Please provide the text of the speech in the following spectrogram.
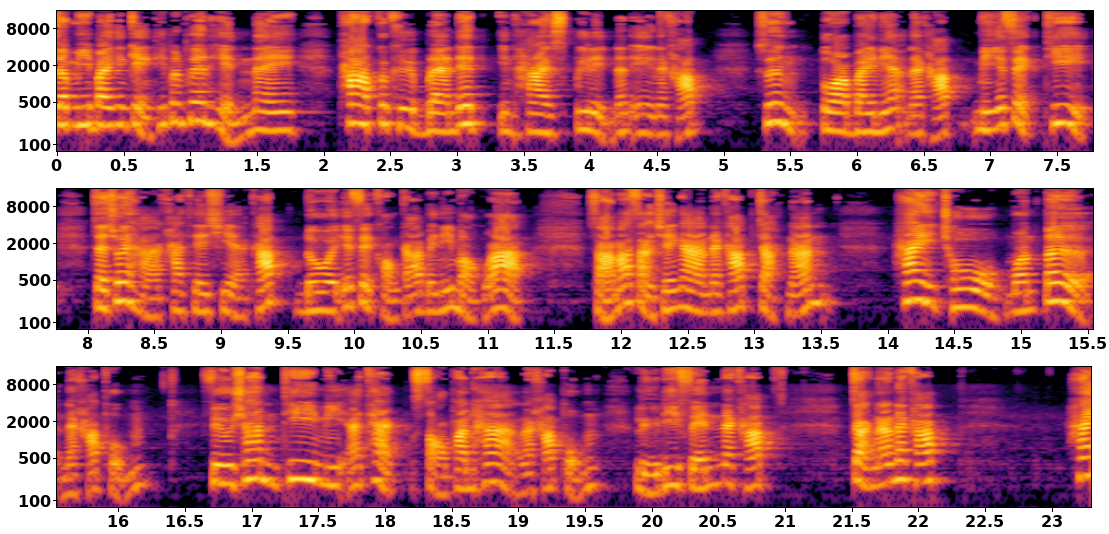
จะมีใบเก่งๆที่เพื่อนๆเห็นในภาพก็คือ Branded in High Spirit นั่นเองนะครับ ซึ่งตัวใบเนี้ยนะครับ มีเอฟเฟกต์ที่จะช่วยหาคาเทเชียครับ โดยเอฟเฟกต์ของการ์ดใบนี้บอกว่า สามารถสั่งใช้งานนะครับ จากนั้นให้โชว์มอนเตอร์นะครับผมฟิวชั่นที่มี Attack 2005 นะครับผม หรือ Defense นะครับ จากนั้นนะครับ ให้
